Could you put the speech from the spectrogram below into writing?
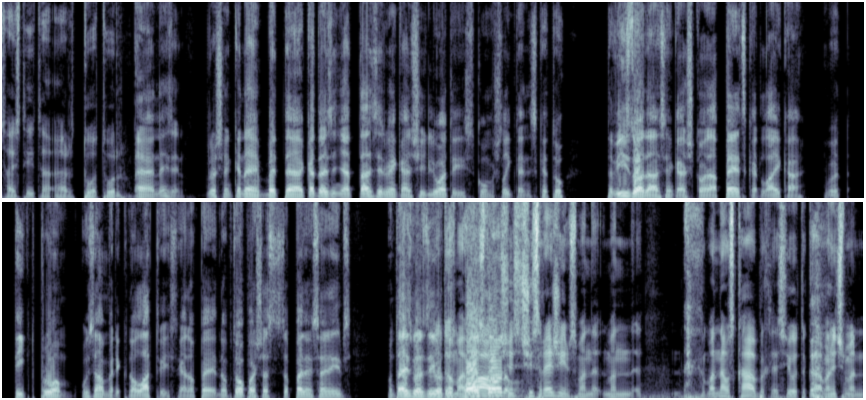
saistīta ar to tur? Uh, nezinu. Droši vien, ka nē, bet uh, katrā ziņā tas ir vienkārši ļoti skumjš liktenis, ka tu tev izdodas vienkārši kaut kādā pēckara laikā tikt prom uz Ameriku no Latvijas, no, pē, no topošās padomjas savienības, un tā aizbrauc dzīvot uz Domāju, wow, Bostonu. šis, šis režīms man, man, man nav skābekļa. Es jūtu, kā man viņš man.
